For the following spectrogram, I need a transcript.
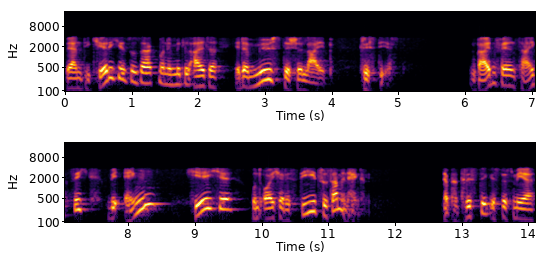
während die Kirche, so sagt man im Mittelalter, ja der mystische Leib Christi ist. In beiden Fällen zeigt sich, wie eng Kirche und Eucharistie zusammenhängen. Der Patristik ist es mehr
